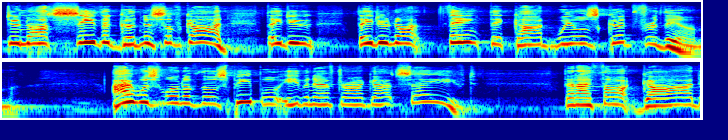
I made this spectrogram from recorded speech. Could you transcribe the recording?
do not see the goodness of God. They do, they do not think that God wills good for them. I was one of those people, even after I got saved, that I thought God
